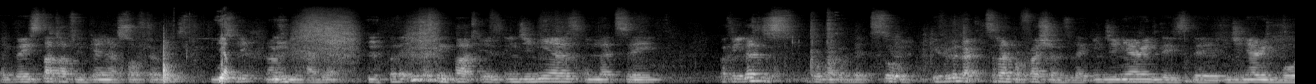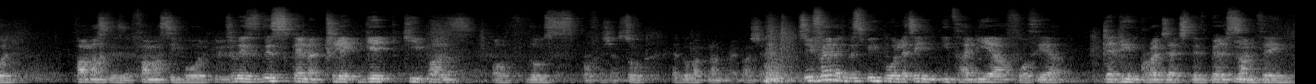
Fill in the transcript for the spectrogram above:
like the startups in Kenya, software based, Yep. mostly, not really hardware. Mm. But the interesting part is engineers and let's say, okay, let's just go back a bit. So if you look at certain professions like engineering, there's the engineering board, pharmacy, there's the pharmacy board. Mm-hmm. So there's this kind of click gatekeepers of those professions. So I go back now to my question. So you find that these people, let's say in third year, fourth year, they're doing projects, they've built mm. something,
